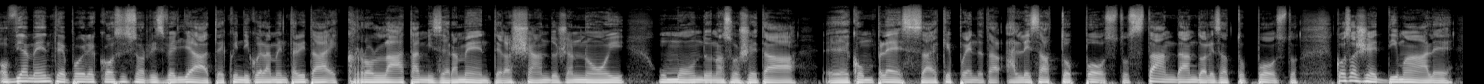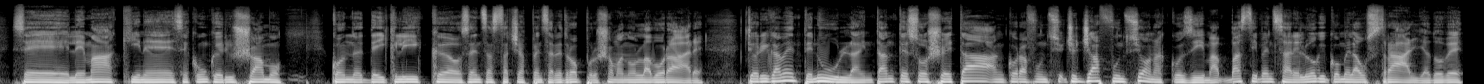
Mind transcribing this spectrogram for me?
Ovviamente poi le cose si sono risvegliate, quindi quella mentalità è crollata miseramente, lasciandoci a noi un mondo, una società eh, complessa e che poi è andata all'esatto opposto, sta andando all'esatto opposto. Cosa c'è di male se le macchine, se comunque riusciamo con dei click o senza starci a pensare troppo riusciamo a non lavorare? Teoricamente nulla, in tante società ancora funziona, cioè già funziona così, ma basti pensare a luoghi come l'Australia dove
